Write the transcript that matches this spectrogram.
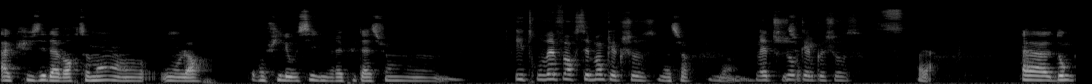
accusées d'avortement, euh, on leur refilé aussi une réputation, euh, Il trouvait forcément quelque chose. bien sûr. Bon. Il y a toujours sûr. quelque chose. Euh, donc,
